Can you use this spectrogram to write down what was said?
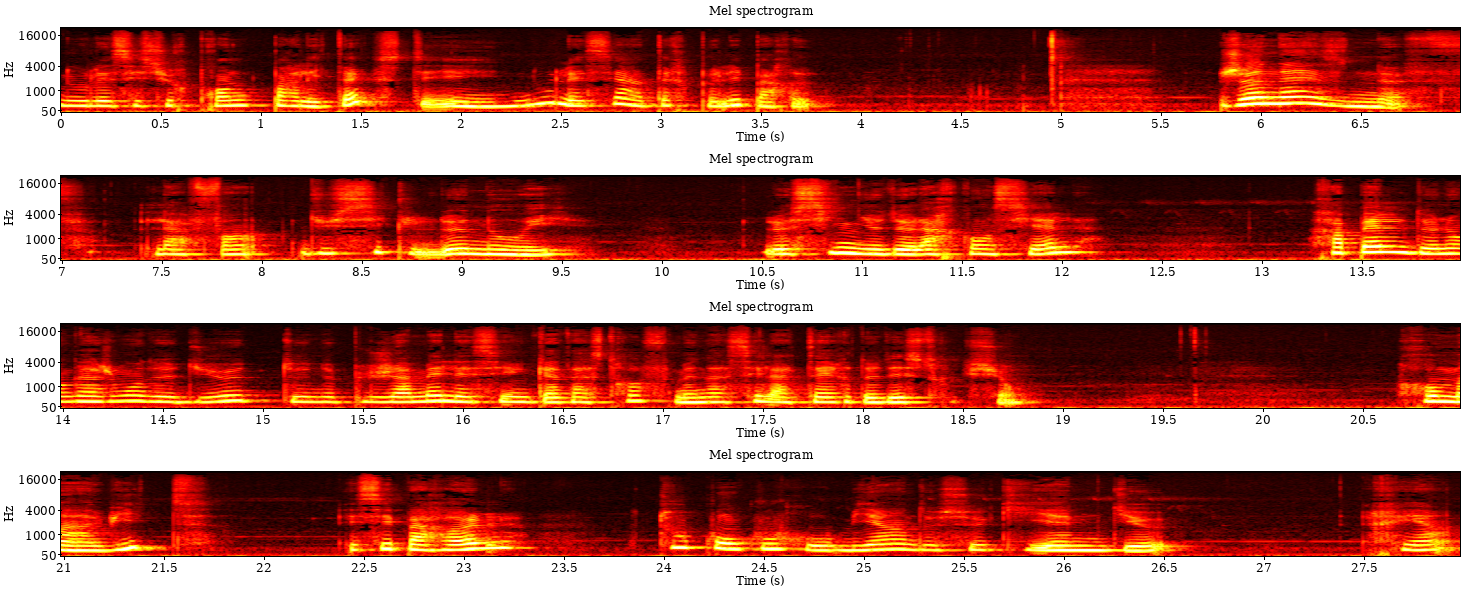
nous laisser surprendre par les textes et nous laisser interpeller par eux. Genèse 9, la fin du cycle de Noé le signe de l'arc-en-ciel, rappelle de l'engagement de Dieu de ne plus jamais laisser une catastrophe menacer la terre de destruction. Romains 8 et ces paroles Tout concourt au bien de ceux qui aiment Dieu. Rien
